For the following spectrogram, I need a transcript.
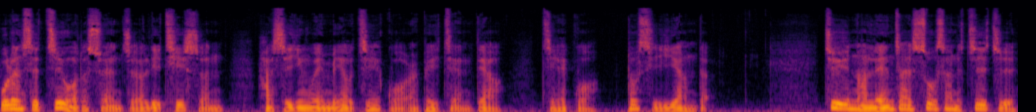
无论是自我的选择离弃神，还是因为没有结果而被剪掉，结果都是一样的。至于那连在树上的枝子，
